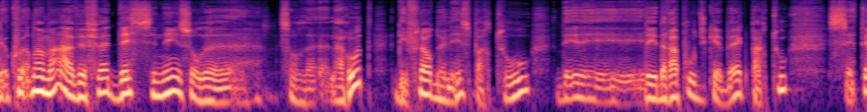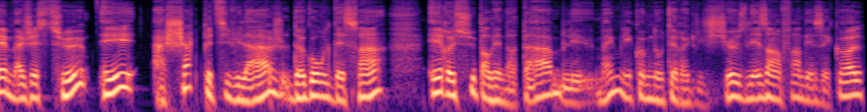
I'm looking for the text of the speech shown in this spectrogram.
le gouvernement avait fait dessiner sur, la, route des fleurs de lys partout, des, drapeaux du Québec partout. C'était majestueux et à chaque petit village, De Gaulle descend, est reçu par les notables, même les communautés religieuses, les enfants des écoles.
